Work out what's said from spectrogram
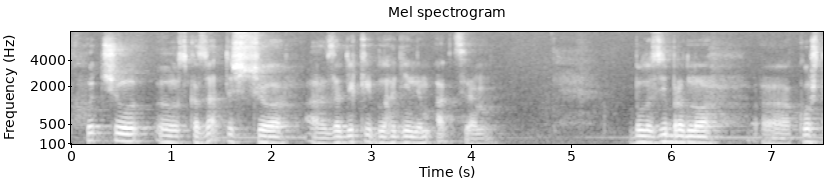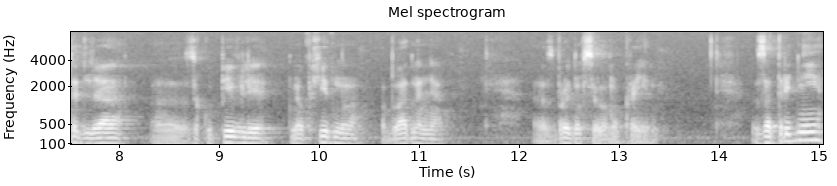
Хочу сказати, що завдяки благодійним акціям було зібрано е, кошти для е, закупівлі необхідного обладнання е, Збройним силам України. За три дні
